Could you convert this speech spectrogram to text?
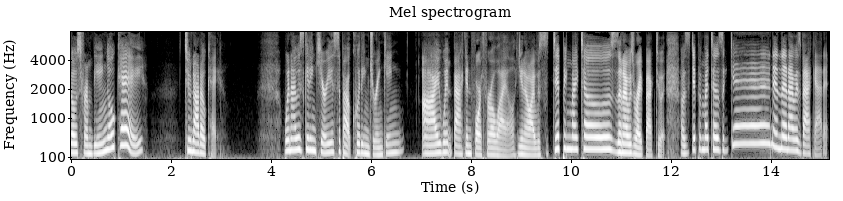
goes from being okay to not okay. When I was getting curious about quitting drinking, I went back and forth for a while. You know, I was dipping my toes, then I was right back to it. I was dipping my toes again, and then I was back at it.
